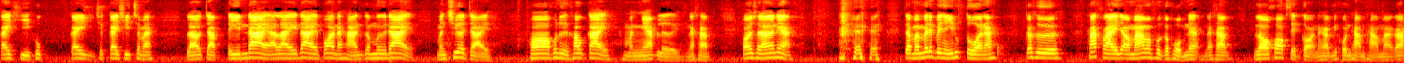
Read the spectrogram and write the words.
ใกล้ขี่คุกใกล้ใกล้ชิดใช่ไหมเราจับตีนได้อะไรได้ป้อนอาหารกับมือได้ มันเชื่อใจ พอคนอื่นเข้าใกล้มันแงบเลยนะครับ เพราะฉะนั้นเนี่ย แต่มันไม่ได้เป็นอย่างนี้ทุกตัวนะ ก็คือถ้าใครจะเอาม้ามาฝึกกับผมเนี่ยนะครับ รอคอกเสร็จก่อนนะครับ มีคนถามถามมาก็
